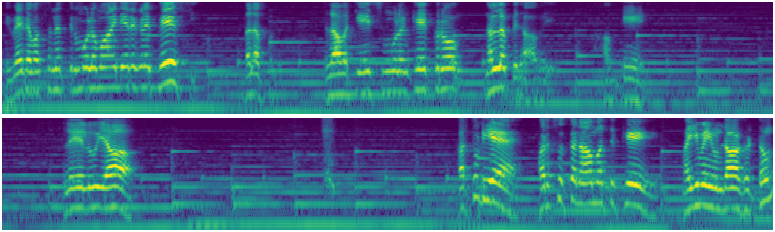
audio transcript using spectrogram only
நீ வேத வசனத்தின் மூலமாய் நேரங்களை பேசி பலப்படுத்தும். எல்லாவற்றையும் இயேசு மூலம் கேட்கிறோம். நல்ல பிதாவே. ஆமேன். லேலுயா கர்த்துடைய பரிசுத்த நாமத்துக்கு மகிமை உண்டாகட்டும்.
